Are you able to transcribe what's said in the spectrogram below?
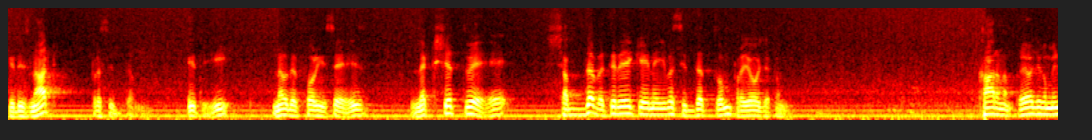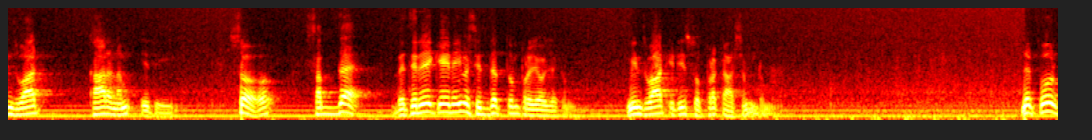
It is not prasiddham. Iti. Now therefore he says, Lakshyatve Shabda Siddhatvam Prayojakam. Karanam. Prayojakam means what? Karanam iti. So, Sabda Vatirekenaiva Siddhatvam Prayojakam. Means what? It is Suprakasham Brahma. Therefore,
